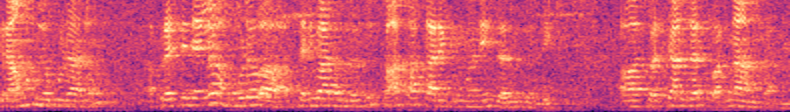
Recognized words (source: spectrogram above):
గ్రామంలో కూడాను ప్రతి నెల మూడవ శనివారం రోజు సాసా కార్యక్రమం అనేది జరుగుతుంది. ఆ, స్వచ్ఛాంద స్వర్ణాంత అని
